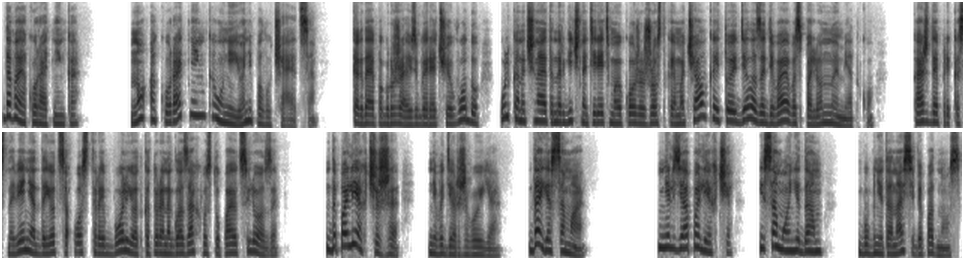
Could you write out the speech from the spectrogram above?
Давай аккуратненько». Но аккуратненько у нее не получается. Когда я погружаюсь в горячую воду, Улька начинает энергично тереть мою кожу жесткой мочалкой, то и дело задевая воспаленную метку. Каждое прикосновение отдается острой болью, от которой на глазах выступают слезы. «Да полегче же!» — не выдерживаю я. «Да, я сама». «Нельзя полегче. И самой не дам», — бубнит она себе под нос.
